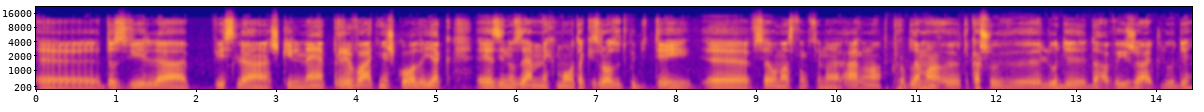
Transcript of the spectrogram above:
е, дозвілля. Після шкільне, приватні школи, як з іноземних мов, так і з розвитку дітей. Все у нас функціонує гарно. Проблема така, що люди да, виїжджають люди.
